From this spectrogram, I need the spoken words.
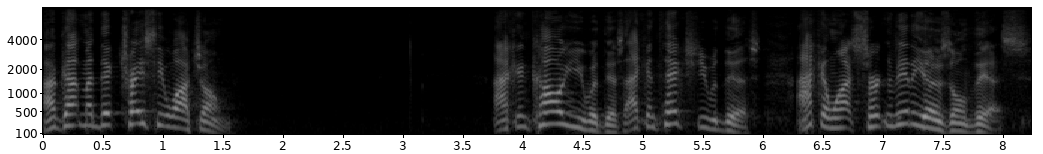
I've got my Dick Tracy watch on. I can call you with this. I can text you with this. I can watch certain videos on this.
